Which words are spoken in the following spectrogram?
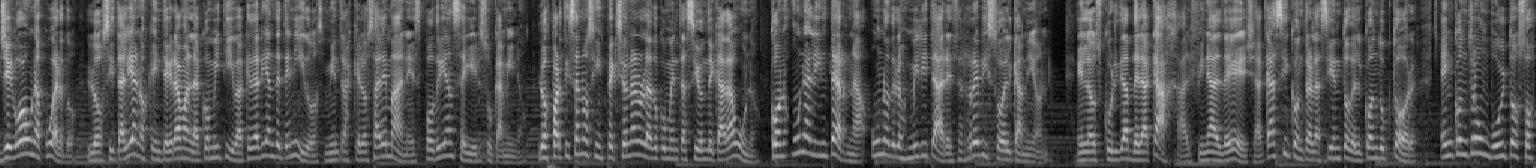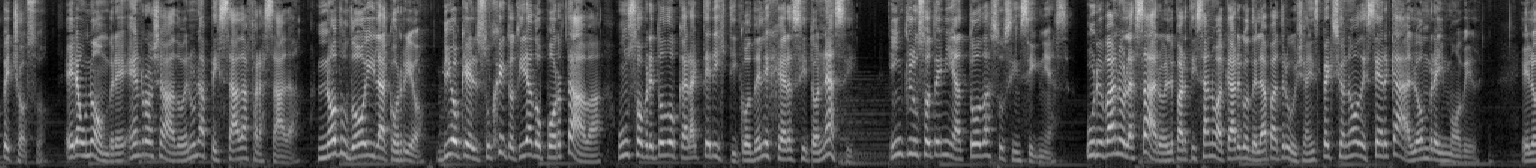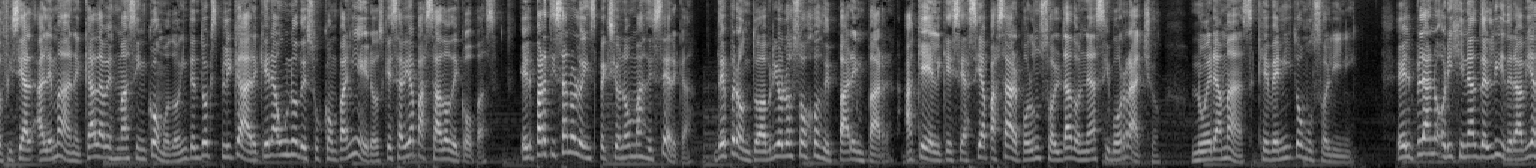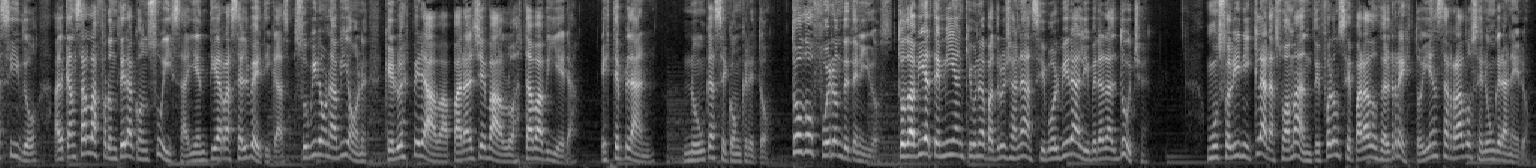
llegó a un acuerdo. Los italianos que integraban la comitiva quedarían detenidos, mientras que los alemanes podrían seguir su camino. Los partisanos inspeccionaron la documentación de cada uno. Con una linterna, uno de los militares revisó el camión. En la oscuridad de la caja, al final de ella, casi contra el asiento del conductor, encontró un bulto sospechoso. Era un hombre enrollado en una pesada frazada. No dudó y la corrió. Vio que el sujeto tirado portaba un sobre todo característico del ejército nazi. Incluso tenía todas sus insignias. Urbano Lazaro, el partisano a cargo de la patrulla, inspeccionó de cerca al hombre inmóvil. El oficial alemán, cada vez más incómodo, intentó explicar que era uno de sus compañeros que se había pasado de copas. El partisano lo inspeccionó más de cerca. De pronto abrió los ojos de par en par. Aquel que se hacía pasar por un soldado nazi borracho no era más que Benito Mussolini. El plan original del líder había sido alcanzar la frontera con Suiza y en tierras helvéticas subir a un avión que lo esperaba para llevarlo hasta Baviera. Este plan nunca se concretó. Todos fueron detenidos. Todavía temían que una patrulla nazi volviera a liberar al duque. Mussolini y Clara, su amante, fueron separados del resto y encerrados en un granero.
